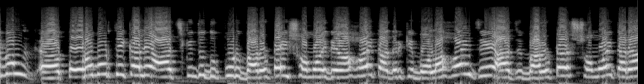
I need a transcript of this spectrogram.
এবং পরবর্তীকালে আজ কিন্তু দুপুর বারোটায় সময় দেওয়া হয়, তাদেরকে বলা হয় যে আজ বারোটার সময় তারা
